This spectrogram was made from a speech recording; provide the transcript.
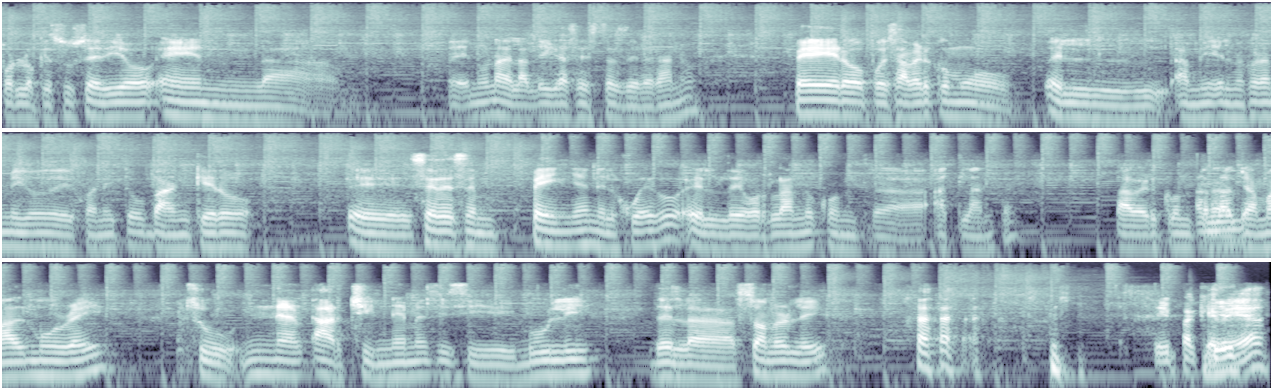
por lo que sucedió en la en una de las ligas estas de verano, Pero pues a ver cómo el, el mejor amigo de Juanito, Banquero, eh, se desempeña en el juego, el de Orlando contra Atlanta. A ver contra Ándale. Jamal Murray, su archinémesis y bully de la Summer League. Sí, para que De- veas.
